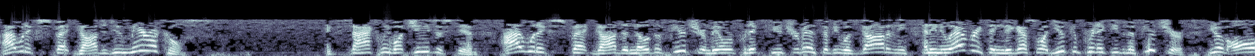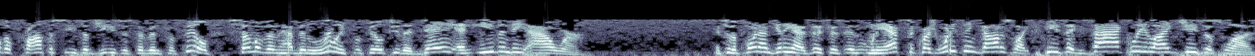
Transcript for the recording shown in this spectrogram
I would expect God to do miracles. Exactly what Jesus did. I would expect God to know the future and be able to predict future events. If He was God and He, and he knew everything, then guess what? You can predict even the future. You have all the prophecies of Jesus that have been fulfilled. Some of them have been literally fulfilled to the day and even the hour. And so the point I'm getting at is this, is, when he asks the question, what do you think God is like? He's exactly like Jesus was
